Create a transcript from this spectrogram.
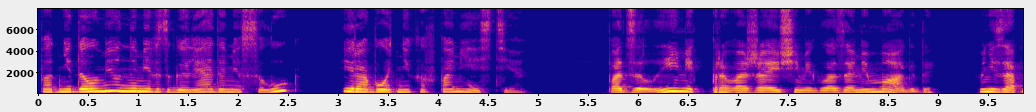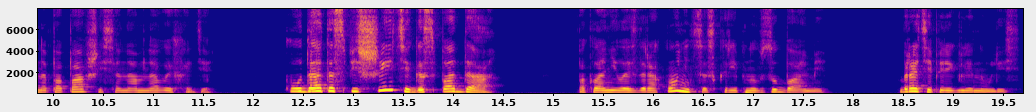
под недоуменными взглядами слуг и работников поместья. Под злыми, провожающими глазами Магды, внезапно попавшейся нам на выходе. «Куда-то спешите, господа!» Поклонилась драконица, скрипнув зубами. Братья переглянулись.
